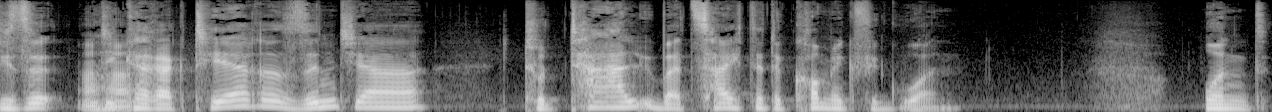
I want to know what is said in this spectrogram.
Diese, die. Charaktere sind ja total überzeichnete Comicfiguren. Und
